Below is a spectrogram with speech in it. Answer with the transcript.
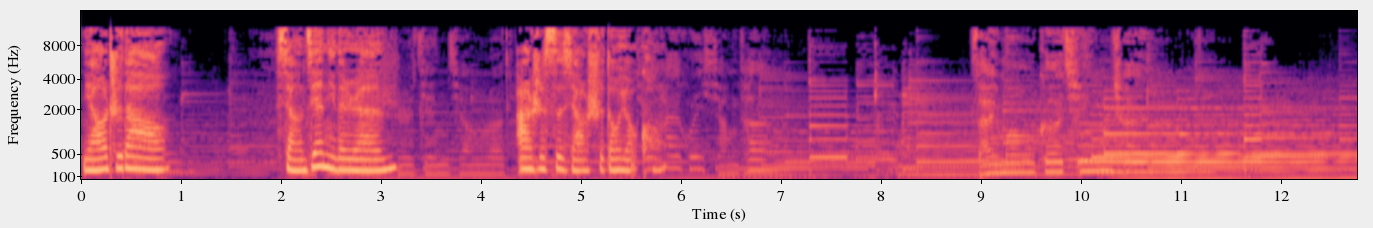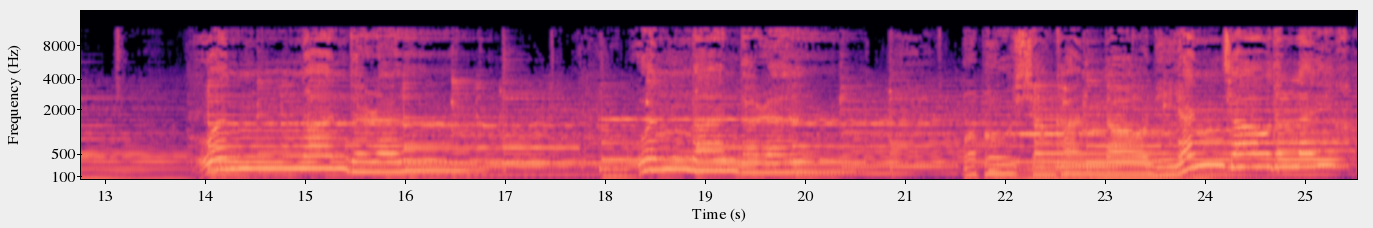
你要知道，想见你的人，二十四小时都有空。在某个清晨，温暖的人，温暖的人，我不想看到你眼角的泪痕。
